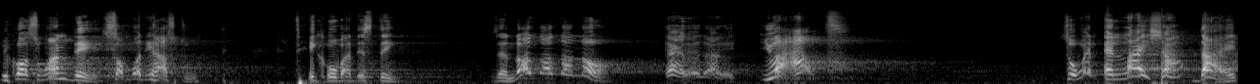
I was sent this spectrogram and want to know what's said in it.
Because one day somebody has to take over this thing. He said, No, no, no, no. Eh, eh, eh, you are out. So when Elisha died,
